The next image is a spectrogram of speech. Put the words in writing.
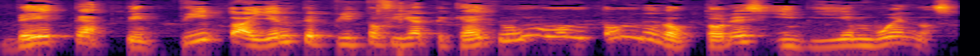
Vete a Tepito, ahí en Tepito, fíjate que hay un montón de doctores y bien buenos.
